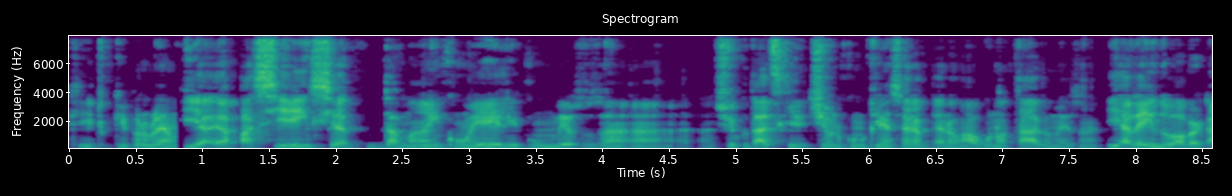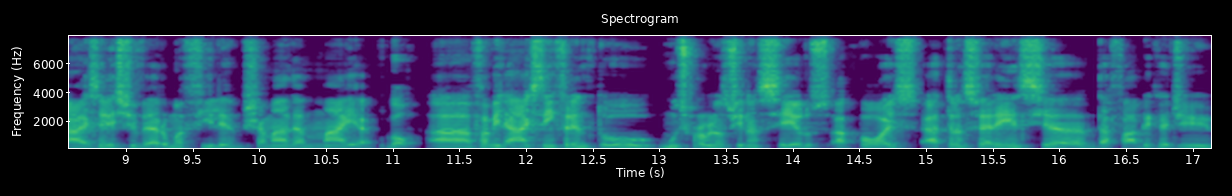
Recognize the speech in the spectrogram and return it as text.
que, que problema. E a, a, paciência da mãe com ele, com mesmo as dificuldades que ele tinha como criança, era, era algo notável mesmo, né? E além do Albert Einstein, eles tiveram uma filha chamada Maya. Bom, a família Einstein enfrentou muitos problemas financeiros após a transferência da fábrica de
